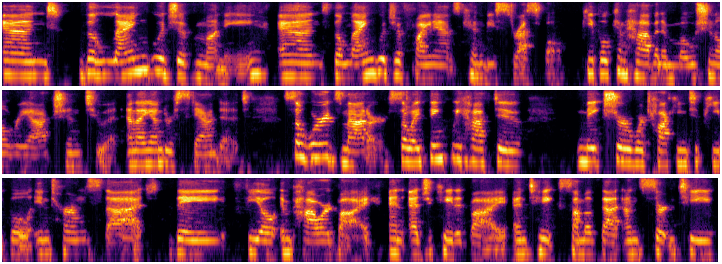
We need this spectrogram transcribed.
And the language of money and the language of finance can be stressful. People can have an emotional reaction to it, and I understand it. So, words matter. So, I think we have to make sure we're talking to people in terms that they feel empowered by and educated by and take some of that uncertainty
